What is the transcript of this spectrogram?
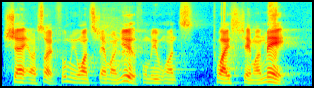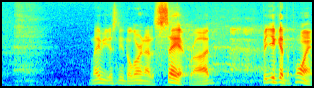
shame, oh, sorry, fool me once, shame on you. Fool me once, twice, shame on me. Maybe you just need to learn how to say it, Rod. But you get the point.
